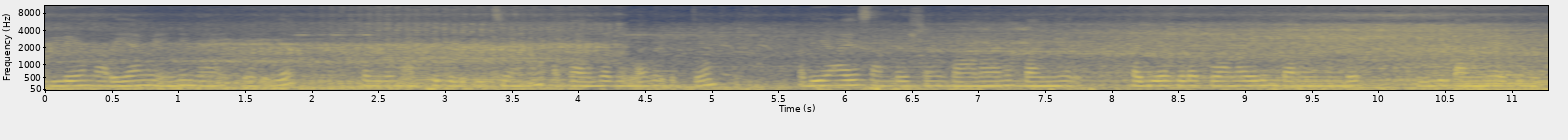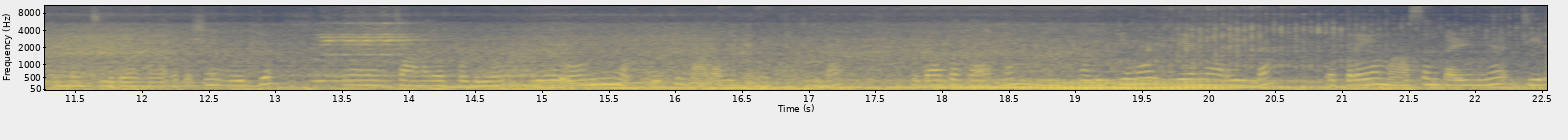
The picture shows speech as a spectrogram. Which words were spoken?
ഇല്ലേ എന്നറിയാൻ വേണ്ടി ഞാൻ വെറുതെ കൊണ്ട് നട്ട് പിടിപ്പിച്ചതാണ്. അപ്പോൾ അതിന്റെ വിളവെടുത്തു. അതിയായ സന്തോഷം കാണാനും ഭംഗി വഴിയെ കൂടെ പോണവരും പറയുന്നുണ്ട് എനിക്ക് ഭംഗിയായിട്ട് നിൽക്കുന്ന ചീര എന്ന് പറയും പക്ഷേ ഒരു ചാണകപ്പൊടിയോ ഇത് ഒന്നും ഒരു വളവും ഞാൻ ഇട്ടിട്ടില്ല. ഇടാത്ത കാരണം പൊടിക്കുമോ ഇല്ലയെന്നും അറിയില്ല. എത്രയോ മാസം കഴിഞ്ഞ് ചീര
